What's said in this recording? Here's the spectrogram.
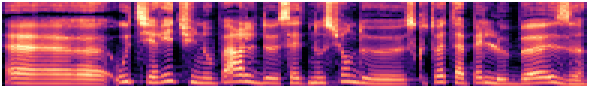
où Thierry, tu nous parles de cette notion de ce que toi tu appelles le buzz.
